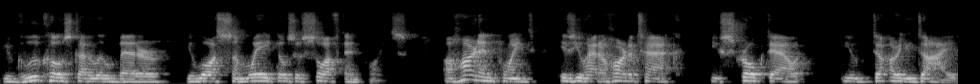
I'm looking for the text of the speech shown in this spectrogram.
your glucose got a little better, you lost some weight. Those are soft endpoints. A hard endpoint is you had a heart attack, you stroked out, you or you died.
